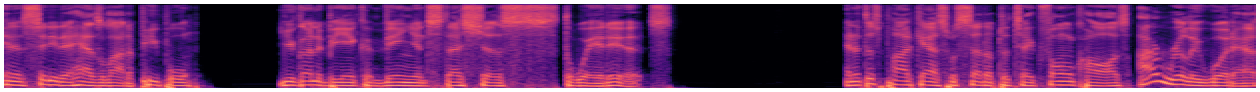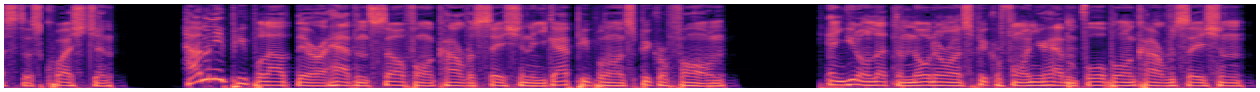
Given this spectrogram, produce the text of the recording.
in a city that has a lot of people, you're going to be inconvenienced. That's just the way it is. And if this podcast was set up to take phone calls, I really would ask this question. How many people out there are having cell phone conversation and you got people on speakerphone and you don't let them know they're on speakerphone. You're having full blown conversation.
